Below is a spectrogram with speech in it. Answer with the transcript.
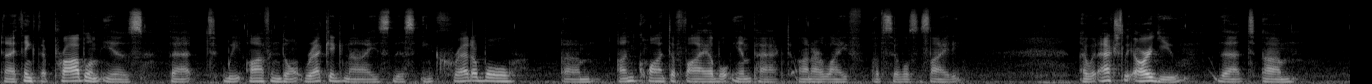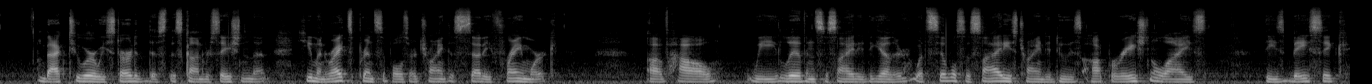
And I think the problem is that we often don't recognize this incredible um, unquantifiable impact on our life of civil society. I would actually argue that um, back to where we started this, this conversation, that human rights principles are trying to set a framework of how we live in society together. What civil society is trying to do is operationalize these basic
